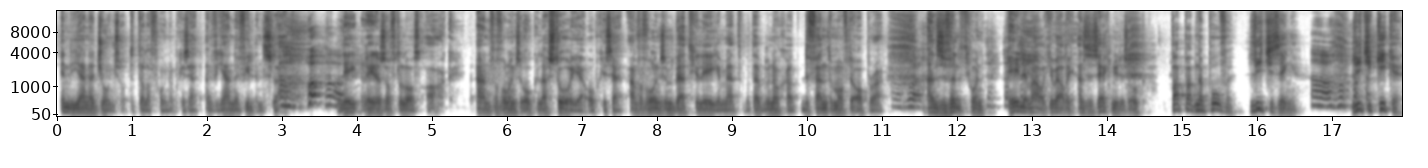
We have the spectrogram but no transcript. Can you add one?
Indiana Jones op de telefoon opgezet. En Vienne viel in slaap. Le- Raiders of the Lost Ark. En vervolgens ook La Storia opgezet. En vervolgens in bed gelegen met, wat hebben we nog gehad? The Phantom of the Opera. En ze vindt het gewoon helemaal geweldig. En ze zegt nu dus ook, papa naar boven, liedje zingen. Liedje kieken.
